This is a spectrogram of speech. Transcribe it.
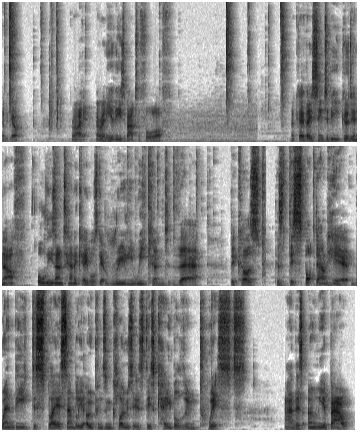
There we go. Right, are any of these about to fall off? Okay, they seem to be good enough. All these antenna cables get really weakened there because because this spot down here, when the display assembly opens and closes, this cable loom twists. And there's only about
